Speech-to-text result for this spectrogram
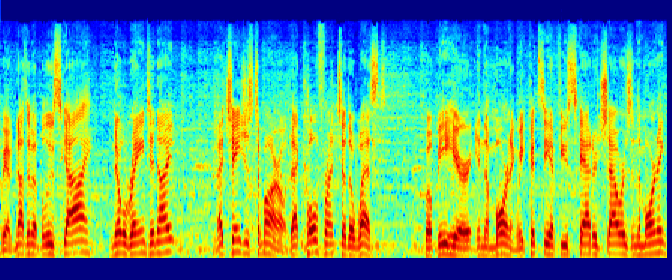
we have nothing but blue sky, no rain tonight. That changes tomorrow. That cold front to the west will be here in the morning. We could see a few scattered showers in the morning.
